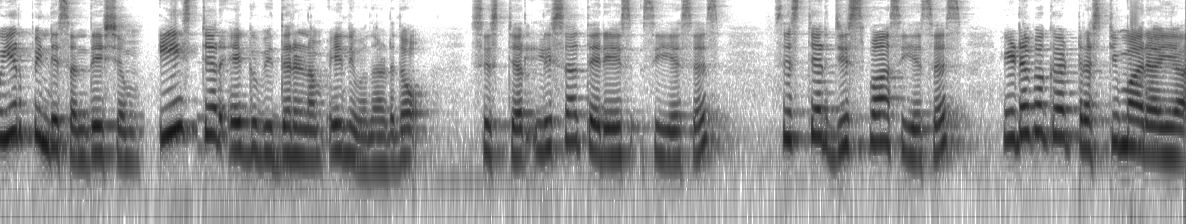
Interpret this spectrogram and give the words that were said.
ഉയർപ്പിന്റെ സന്ദേശം ഈസ്റ്റർ എഗ് വിതരണം എന്നിവ നടന്നു. Sister Lisa Theres C S S sister Jiswa C S S ഇടവക ട്രസ്റ്റിമാരായ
